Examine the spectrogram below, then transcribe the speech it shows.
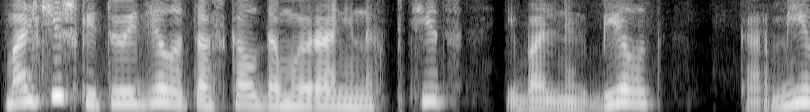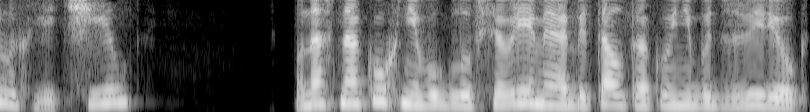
Мальчишкой то и дело таскал домой раненых птиц и больных белок, кормил их, лечил. У нас на кухне в углу все время обитал какой-нибудь зверек,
